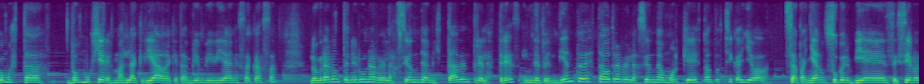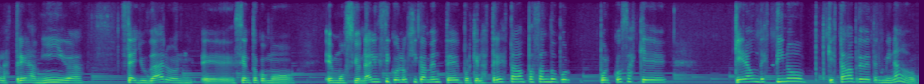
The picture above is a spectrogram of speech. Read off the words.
cómo estas dos mujeres, más la criada que también vivía en esa casa, lograron tener una relación de amistad entre las tres, independiente de esta otra relación de amor que estas dos chicas llevaban. Se apañaron súper bien, se hicieron las tres amigas, se ayudaron, eh, siento como emocional y psicológicamente, porque las tres estaban pasando por, por cosas que, que era un destino que estaba predeterminado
